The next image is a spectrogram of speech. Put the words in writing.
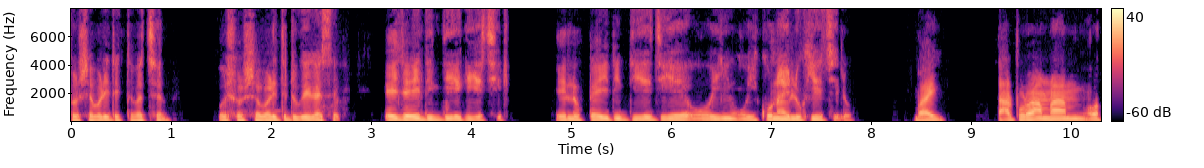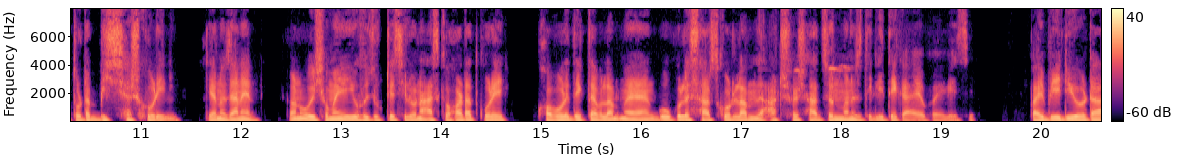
সর্ষা বাড়ি দেখতে পাচ্ছেন? ওই সর্ষা বাড়িতে ঢুকে গেছে। এই যে এই দিক দিয়ে গিয়েছিল এই লোকটা এই দিক দিয়ে গিয়ে ওই ওই কোনায় লুকিয়েছিল। ভাই তারপরে আমরা অতটা বিশ্বাস করিনি। কেন জানেন? কারণ ওই সময় এই হুজুগটা ছিল না। আজকে হঠাৎ করে খবরে দেখতে পেলাম গুগলে সার্চ করলাম যে আটশো সাতজন মানুষ দিল্লিতে গায়েব হয়ে গেছে। ভাই, ভিডিওটা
